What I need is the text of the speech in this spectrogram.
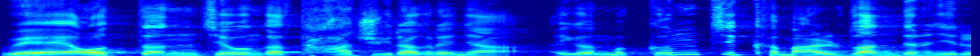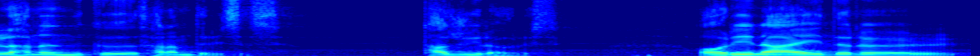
왜 어떤 지역은 가서 다 죽이라 그랬냐? 이건 뭐 끔찍한 말도 안 되는 일을 하는 그 사람들이 있었어요. 다 죽이라 그랬어요. 어린 아이들을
